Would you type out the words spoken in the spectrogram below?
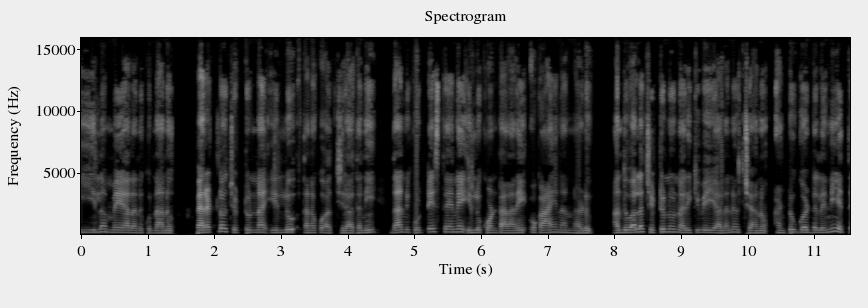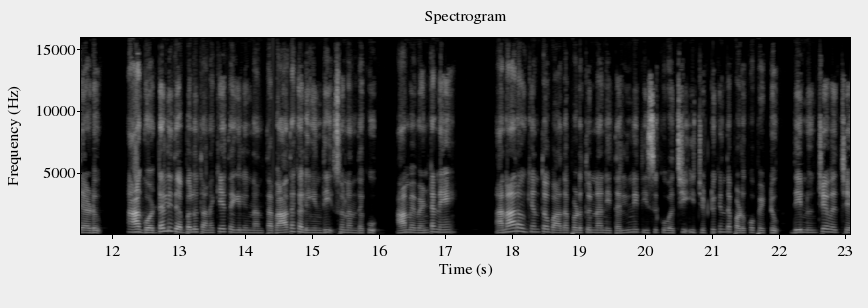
ఈ ఇల్లు అమ్మేయాలనుకున్నాను. పెరట్లో చెట్టున్న ఇల్లు తనకు అచ్చిరాదని దాన్ని కొట్టేస్తేనే ఇల్లు కొంటానని ఒక ఆయన అన్నాడు. అందువల్ల చెట్టును నరికివేయాలని వచ్చాను అంటూ గొడ్డలిని ఎత్తాడు. ఆ గొడ్డలి దెబ్బలు తనకే తగిలినంత బాధ కలిగింది సునందకు. ఆమె వెంటనే అనారోగ్యంతో బాధపడుతున్న నీ తల్లిని తీసుకువచ్చి ఈ చెట్టు కింద పడుకోపెట్టు. దీన్నుంచే వచ్చే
